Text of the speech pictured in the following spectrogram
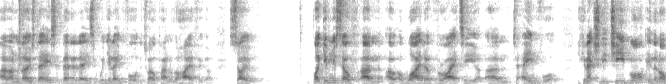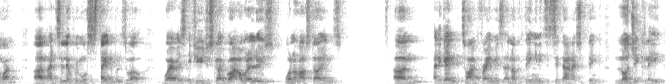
and on those days, they're the days when you're aiming for the 12 pound or the higher figure. So by giving yourself um, a, a, wider variety um, to aim for, you can actually achieve more in the long run, um, and it's a little bit more sustainable as well. Whereas if you just go right, I want to lose one and a half stones, um, and again, time frame is another thing. You need to sit down and actually think logically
